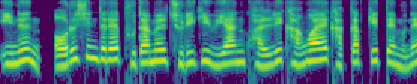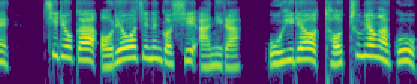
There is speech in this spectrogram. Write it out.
이는 어르신들의 부담을 줄이기 위한 관리 강화에 가깝기 때문에 치료가 어려워지는 것이 아니라 오히려 더 투명하고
